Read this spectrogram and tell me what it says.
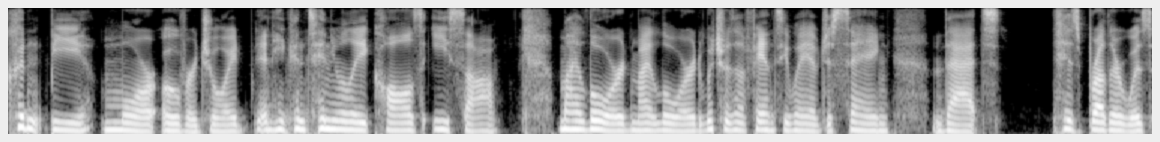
couldn't be more overjoyed, and he continually calls Esau, my lord, my lord, which was a fancy way of just saying that his brother was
